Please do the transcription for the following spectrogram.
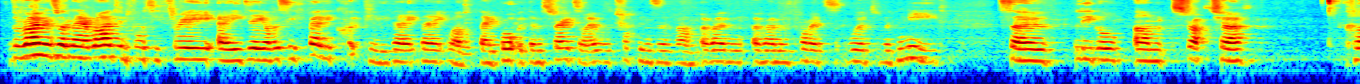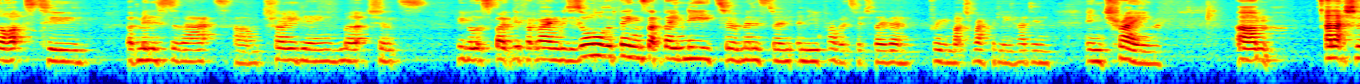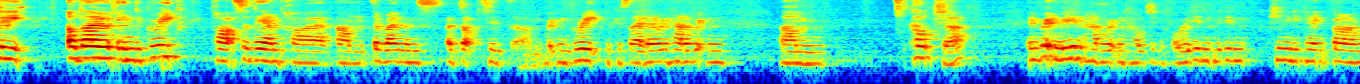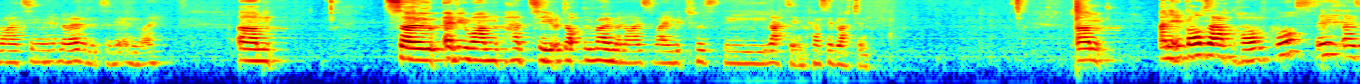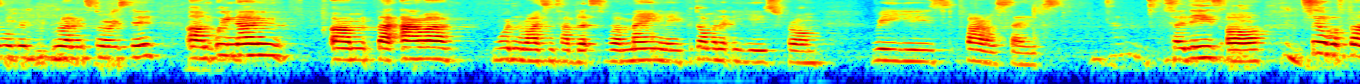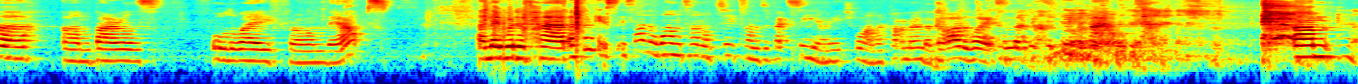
the Romans, when they arrived in 43 AD, obviously fairly quickly, they, they well, they brought with them straight away all the trappings of um, a, Roman, a Roman province would, would need. So, legal um, structure, clerks to administer that, um, trading, merchants, people that spoke different languages, all the things that they need to administer in a new province, which they then pretty much rapidly had in, in train. Um, and actually, although in the Greek parts of the empire, um, the Romans adopted um, written Greek because they, they already had a written um, culture. In Britain, we didn't have a written culture before. We didn't. We didn't communicate via writing. We had no evidence of it anyway. Um, so everyone had to adopt the Romanized way, which was the Latin, cursive Latin. Um, and it involves alcohol, of course, as all good Roman stories do. Um, we know um, that our wooden writing tablets were mainly, predominantly used from reused barrel staves. So these are silver fir um, barrels all the way from the Alps. And they would have had, I think it's, it's either one ton or two tons of Retsina in each one. I can't remember, but either way, it's a big amount. Um,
